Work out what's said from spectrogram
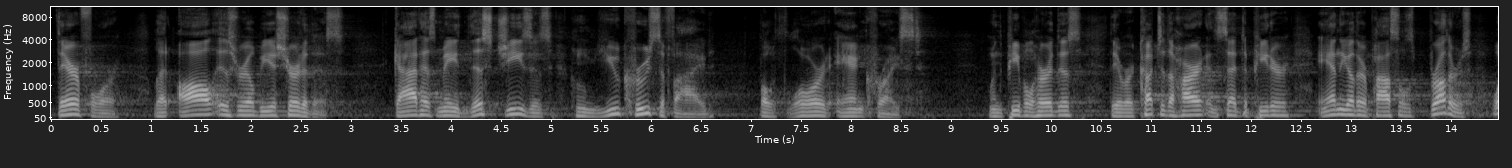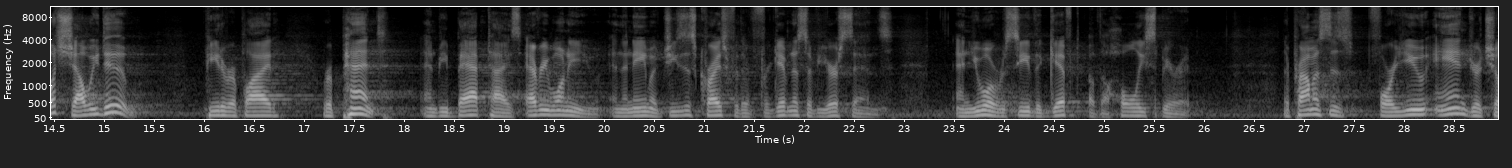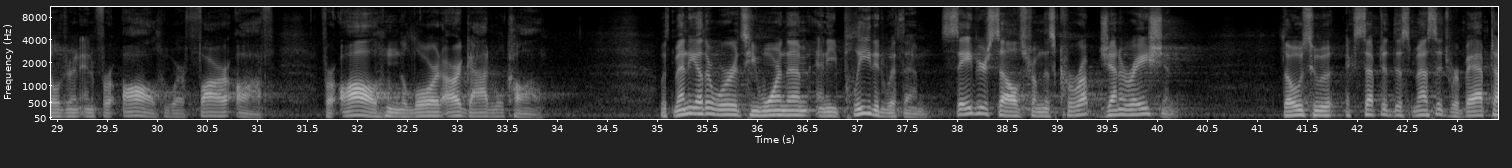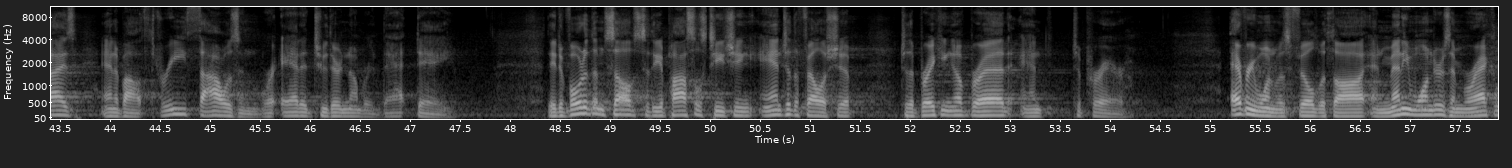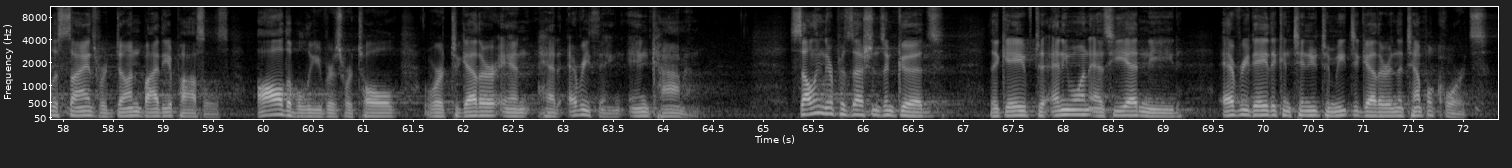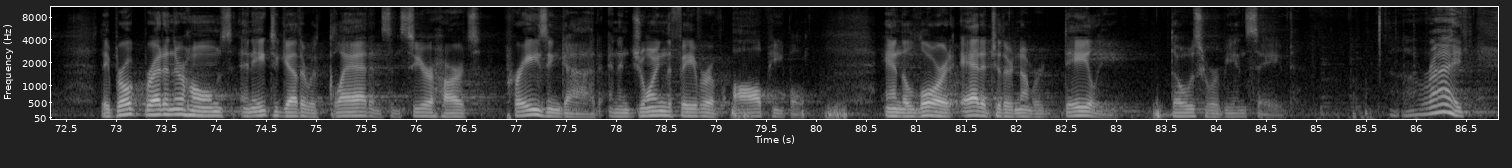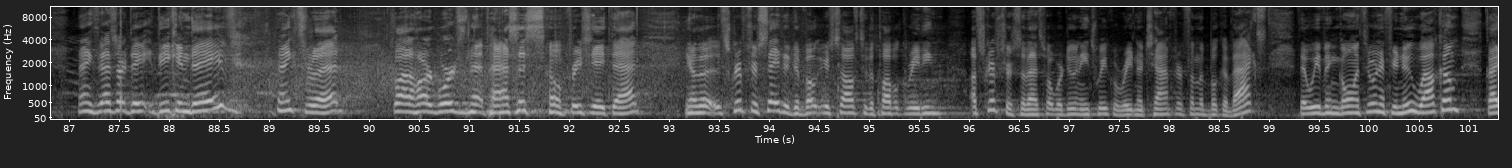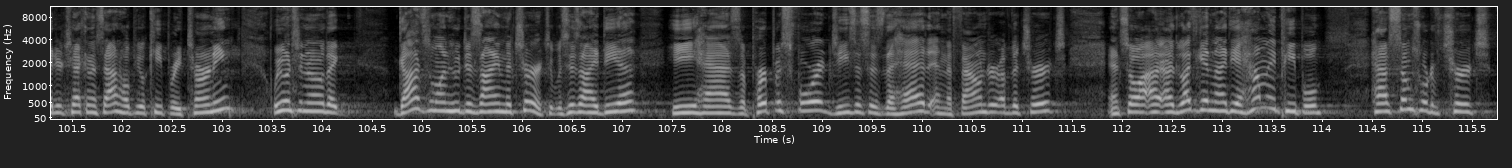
Therefore, let all Israel be assured of this God has made this Jesus, whom you crucified, both Lord and Christ. When the people heard this, they were cut to the heart and said to Peter and the other apostles, Brothers, what shall we do? Peter replied, Repent and be baptized, every one of you, in the name of Jesus Christ for the forgiveness of your sins, and you will receive the gift of the Holy Spirit. The promise is for you and your children, and for all who are far off, for all whom the Lord our God will call. With many other words, he warned them and he pleaded with them Save yourselves from this corrupt generation. Those who accepted this message were baptized, and about 3,000 were added to their number that day. They devoted themselves to the apostles' teaching and to the fellowship, to the breaking of bread and to prayer. Everyone was filled with awe, and many wonders and miraculous signs were done by the apostles. All the believers were told were together and had everything in common. Selling their possessions and goods, they gave to anyone as he had need. Every day they continued to meet together in the temple courts. They broke bread in their homes and ate together with glad and sincere hearts, praising God and enjoying the favor of all people. And the Lord added to their number daily those who were being saved. All right. Thanks. That's our de- Deacon Dave. Thanks for that. There's a lot of hard words in that passage, so appreciate that. You know, the scriptures say to devote yourself to the public reading of Scripture. So that's what we're doing each week. We're reading a chapter from the book of Acts that we've been going through. And if you're new, welcome. Glad you're checking us out. Hope you'll keep returning. We want you to know that God's the one who designed the church. It was his idea. He has a purpose for it. Jesus is the head and the founder of the church. And so I, would like to get an idea how many people have some sort of church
